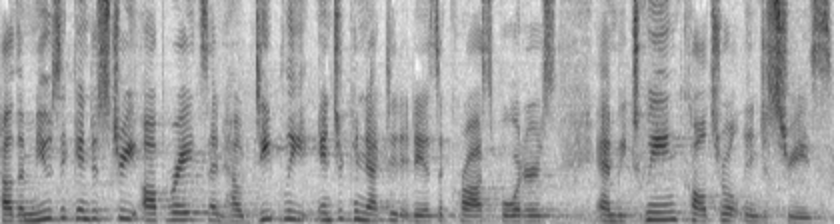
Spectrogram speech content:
how the music industry operates and how deeply interconnected it is across borders and between cultural industries.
